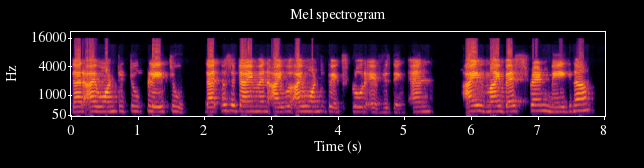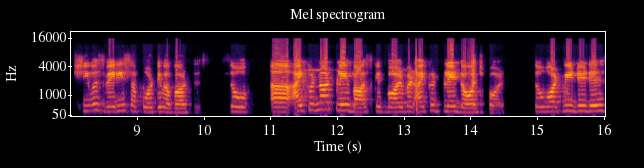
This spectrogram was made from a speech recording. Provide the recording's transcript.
that I wanted to play too. That was a time when I, w- I wanted to explore everything. And I, my best friend Meghna, she was very supportive about this. So uh, I could not play basketball, but I could play dodgeball. So what we did is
